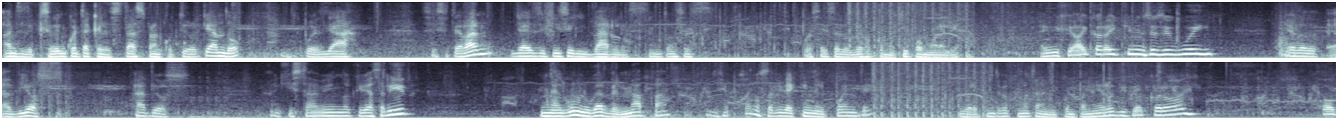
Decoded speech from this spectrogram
antes de que se den cuenta que les estás francotiroteando, pues ya, si se te van, ya es difícil darles. Entonces, pues ahí se los dejo como tipo moraleja. Ahí dije, ay caray, ¿quién es ese güey? Y adiós, adiós. Aquí está viendo que voy a salir en algún lugar del mapa. Dije, pues vamos a salir aquí en el puente. Y de repente veo que matan a mi compañero. Dije, oh caray, oh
